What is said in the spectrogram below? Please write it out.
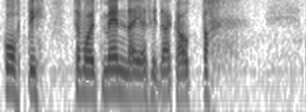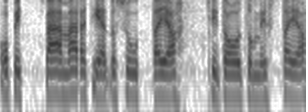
kohti sä voit mennä ja sitä kautta opit päämäärätietoisuutta ja sitoutumista ja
